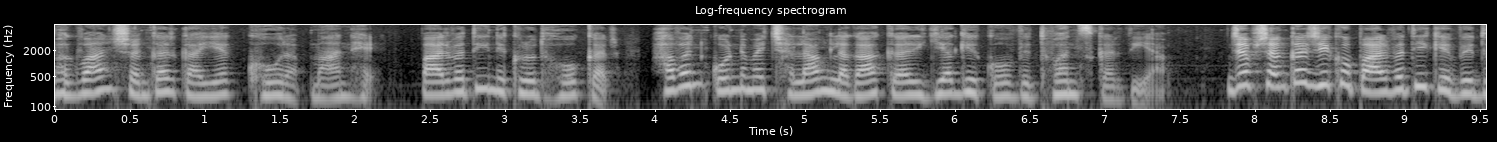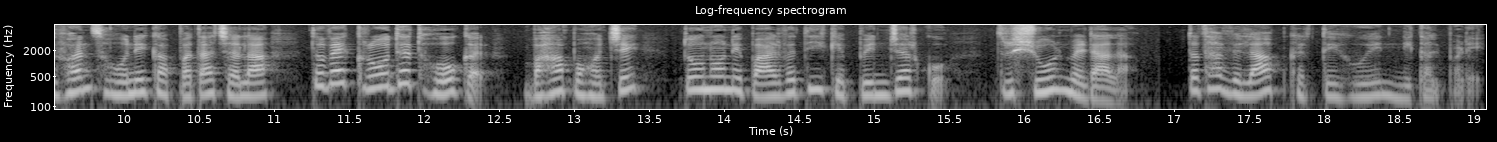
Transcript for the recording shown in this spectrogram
भगवान शंकर का यह घोर अपमान है। पार्वती ने क्रुद्ध होकर हवन कुंड में छलांग लगाकर यज्ञ को विध्वंस कर दिया। जब शंकर जी को पार्वती के विध्वंस होने का पता चला तो वह क्रोधित होकर वहाँ पहुँचे तो उन्होंने पार्वती के पिंजर को त्रिशूल में डाला तथा विलाप करते हुए निकल पड़े।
